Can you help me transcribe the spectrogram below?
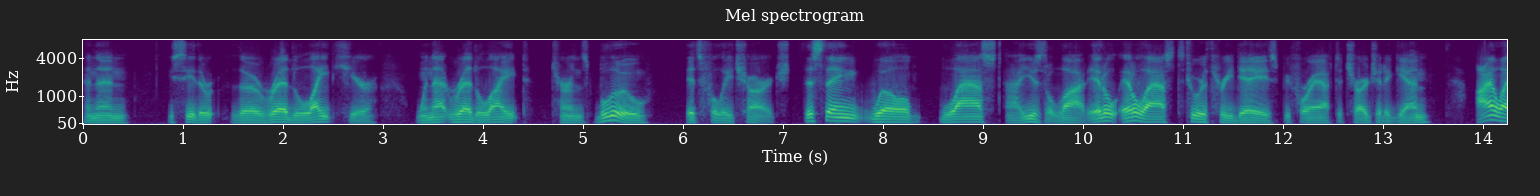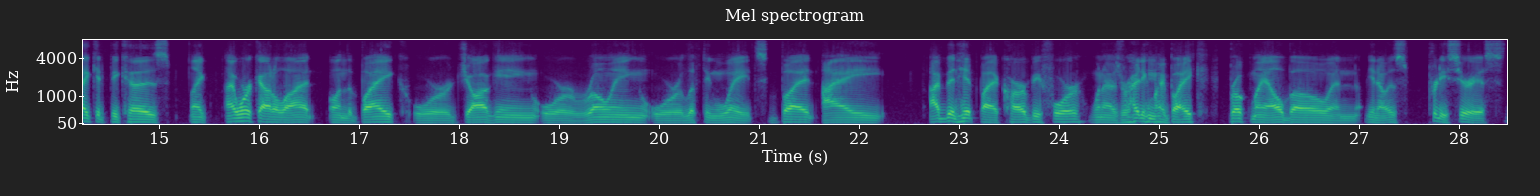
and then you see the, the red light here. When that red light turns blue, it's fully charged. This thing will last, I use it a lot, it'll, it'll last two or three days before I have to charge it again. I like it because like I work out a lot on the bike or jogging or rowing or lifting weights, but I I've been hit by a car before when I was riding my bike, broke my elbow and you know, it was pretty serious.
